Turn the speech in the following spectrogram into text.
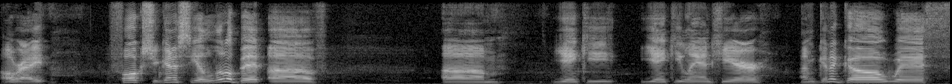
All right. Folks, you're going to see a little bit of um, Yankee Yankee land here. I'm going to go with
